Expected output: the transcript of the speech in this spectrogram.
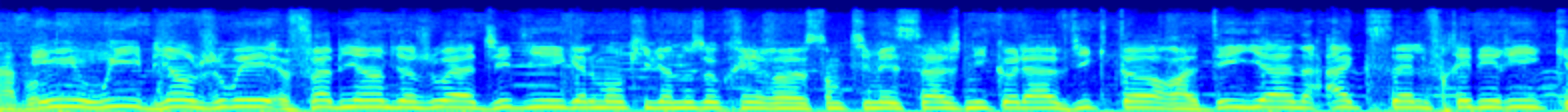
Bravo. Et oui, bien joué Fabien, bien joué à Jedi également qui vient nous offrir euh, son petit message. Nicolas, Victor, Deyane, Axel, Frédéric,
